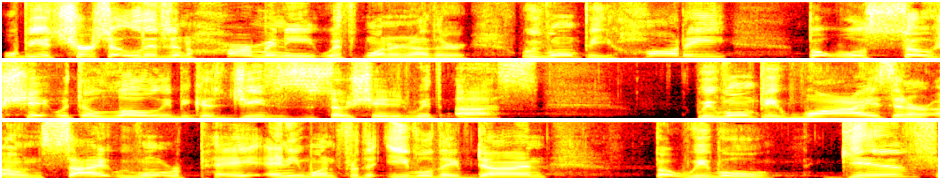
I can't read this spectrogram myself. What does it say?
We'll be a church that lives in harmony with one another. We won't be haughty, but we'll associate with the lowly because Jesus associated with us. We won't be wise in our own sight. We won't repay anyone for the evil they've done, but we will give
